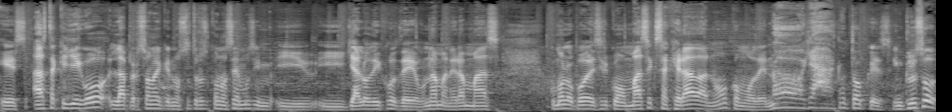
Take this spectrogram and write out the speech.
es? Hasta que llegó la persona que nosotros conocemos y ya lo dijo de una manera más, ¿cómo lo puedo decir? Como más exagerada, ¿no? Como de, no, ya, no toques. Incluso,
